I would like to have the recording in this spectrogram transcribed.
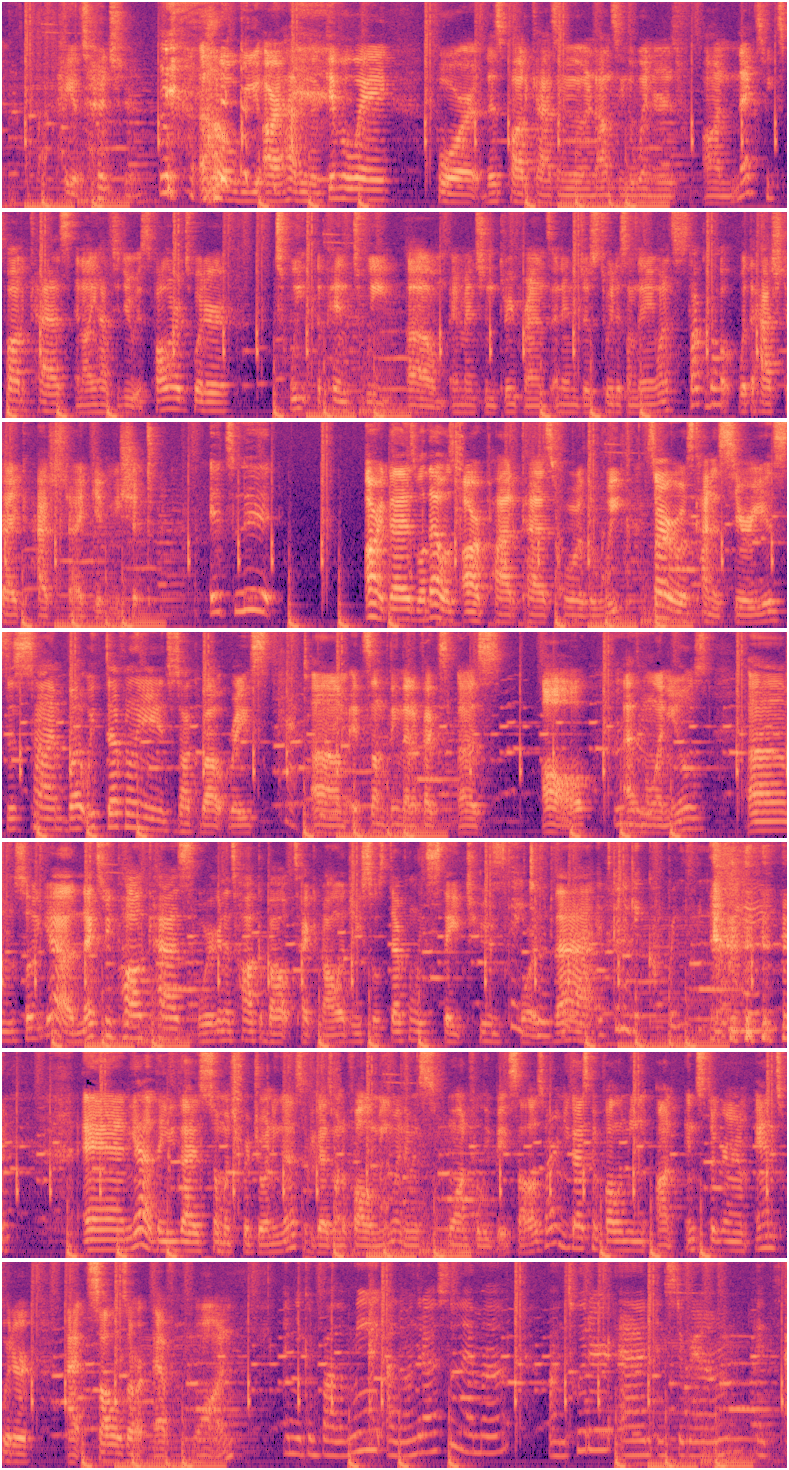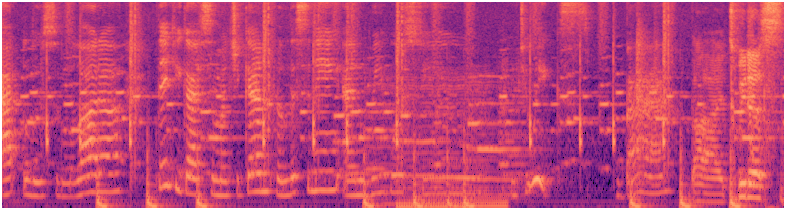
pay attention, uh, we are having a giveaway for this podcast and we're announcing the winners on next week's podcast and all you have to do is follow our twitter tweet the pinned tweet um, and mention three friends and then just tweet us something you want us to talk about with the hashtag hashtag give me shit it's lit. All right guys well that was our podcast for the week sorry it was kind of serious this time but we definitely needed to talk about race um, it's something that affects us all as millennials um, so yeah next week podcast we're gonna talk about technology so definitely stay tuned Stay for tuned that for that. It's gonna get crazy. okay? And yeah, thank you guys so much for joining us. If you guys want to follow me, my name is Juan Felipe Salazar, and you guys can follow me on Instagram and Twitter at Salazar F Juan. And you can follow me, Alondra Sulema, on Twitter and Instagram. It's at Elusive Mulata. Thank you guys so much again for listening, and we will see you in two weeks. Bye. Bye. Tweet us.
